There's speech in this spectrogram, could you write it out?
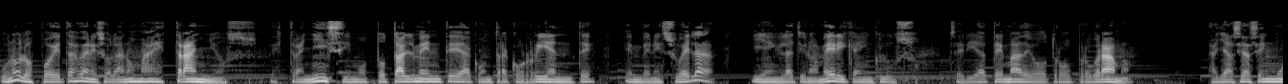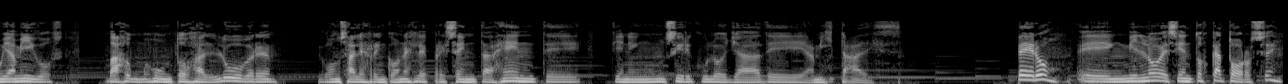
uno de los poetas venezolanos más extraños, extrañísimo, totalmente a contracorriente en Venezuela y en Latinoamérica incluso. Sería tema de otro programa. Allá se hacen muy amigos, bajan juntos al Louvre, González Rincones le presenta gente, tienen un círculo ya de amistades. Pero en 1914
